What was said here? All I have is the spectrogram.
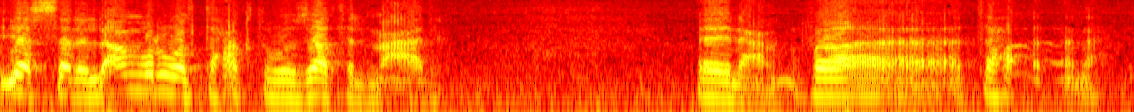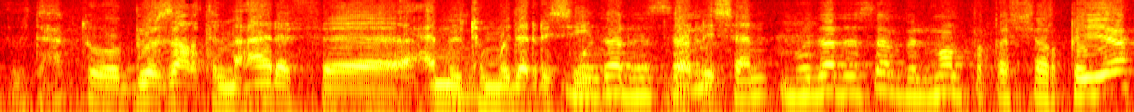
يسر الأمر والتحقت بوزارة المعارف. اي نعم. ف التحقت بوزارة المعارف آه، عملتم مدرسين. مدرسا مدرسا, مدرسا بالمنطقة الشرقية.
